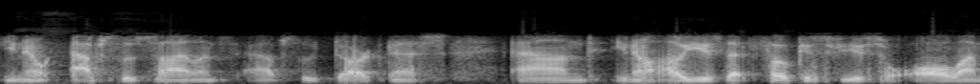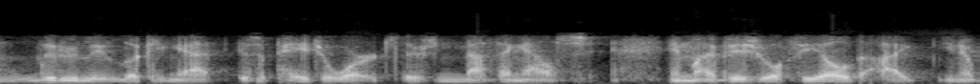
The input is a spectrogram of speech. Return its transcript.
you know absolute silence, absolute darkness, and you know I'll use that focus view. So all I'm literally looking at is a page of words. There's nothing else in my visual field. I you know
